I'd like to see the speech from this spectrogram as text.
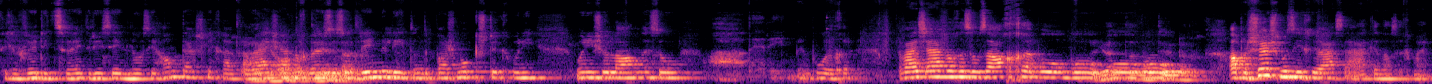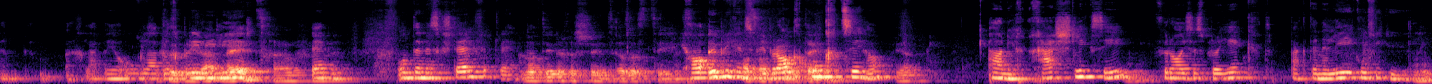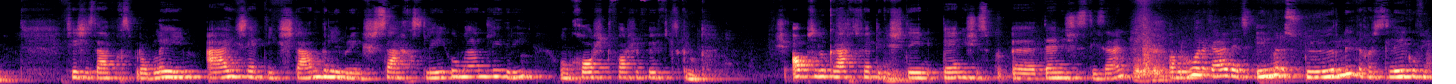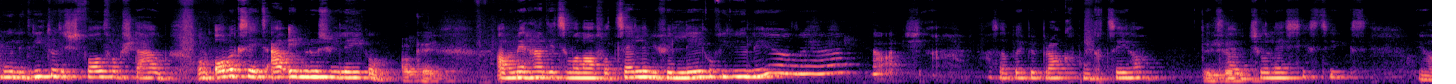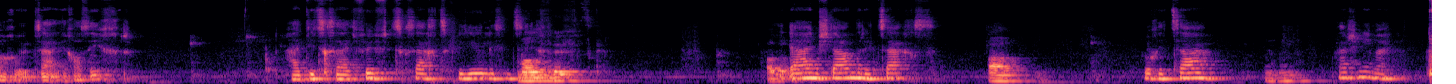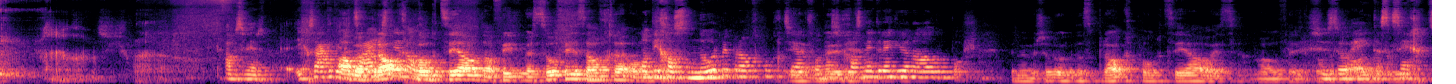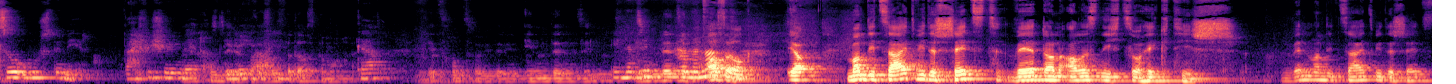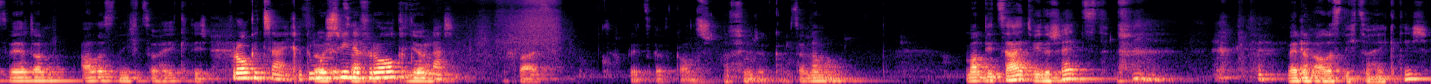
vielleicht würde ich zwei, drei sinnlose Handtäschchen kaufen. Ah, weißt ja, einfach, weil es so drinnen liegt und ein paar Schmuckstücke, die ich, wo ich schon lange so... Ah, der Ring beim Bucher. Weißt einfach so Sachen, wo... wo, Ja, wo, wo natürlich. aber sonst muss ich ja auch sagen, also ich meine, ich lebe ja unglaublich privilegiert. Eben. Und dann ein Gestell für die Wände. Natürlich ein schönes, also ein Zimmer. Ich habe übrigens Also, bei brack.ch Ja. habe ich Kästchen gesehen für unser Projekt, wegen diesen Lego-Figuren. Mhm. Es ist jetzt einfach das Problem, ein solches Ständerli bringst sechs Lego-Männchen rein und kostet fast 50 Euro. Das ist absolut gerechtfertigt, ist dän- dänisches, äh, dänisches Design. Okay. Aber hure geil, hat es immer ein Türli, da kannst du das Lego-Figürchen rein tun, das ist voll vom Staub. Und oben sieht es auch immer aus wie Lego. Okay. Aber wir haben jetzt mal angefangen zu zählen, wie viele Lego-Figürchen... Ja, also, also bei brack.ch Wie ist halt schon lässiges Zeugs. Ja, ich würde sagen, ich habe sicher... Hat jetzt gesagt, 50, 60 Figürchen sind Mal sicher. 50. Also, Ja, im Ständer hat 6. ah. Brauche ich 10. Mhm. Weißt du, ich meine? Aber es wäre... Ich sage dir, Aber es brack.ch, da findet man so viele Sachen. Und, Und ich habe es nur bei brack.ch Ja, gefunden. Also ich kann es nicht regional gepostet. dann müssen wir schon schauen, dass brack.ch uns mal vielleicht... Es ist so, ey, das sieht so aus bei mir. Weißt du, wie schön wäre das, Ich kann dir helfen, das zu machen. Gell? Jetzt kommt es mal wieder in, in den Sinn. In den Sinn. In den Sinn. Also? Ja, man die Zeit wieder schätzt, wäre dann alles nicht so hektisch. Wenn man die Zeit wieder schätzt, wäre dann alles nicht so hektisch. Fragezeichen. Du musst es wie eine Frage Ja. vorlesen. Ich weiß. Ich bin jetzt gerade ganz schnell. Sag nochmal. Man die Zeit wieder schätzt, wäre dann alles nicht so hektisch.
